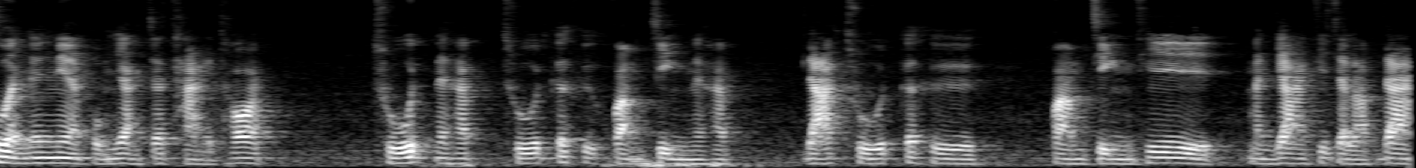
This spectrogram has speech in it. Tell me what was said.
ส่วนหนึ่งเนี่ยผมอยากจะถ่ายทอด truth นะครับ truth ก็คือความจริงนะครับ dark truth ก็คือความจริงที่มันยากที่จะรับได้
